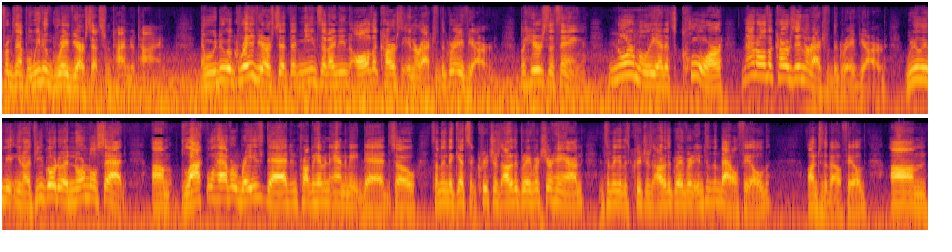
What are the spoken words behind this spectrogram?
for example, we do graveyard sets from time to time. And when we do a graveyard set, that means that I need all the cards to interact with the graveyard. But here's the thing. Normally, at its core, not all the cards interact with the graveyard. Really, you know, if you go to a normal set, um, black will have a raise dead and probably have an animate dead. So something that gets creatures out of the graveyard to your hand, and something that gets creatures out of the graveyard into the battlefield, onto the battlefield. Um,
